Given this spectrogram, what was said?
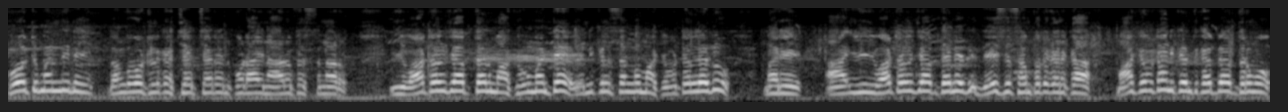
కోటి మందిని దొంగ ఓట్లుగా చేర్చారని కూడా ఆయన ఆరోపిస్తున్నారు. ఈ ఓటర్ల జాబితాను మాకు ఇవ్వమంటే ఎన్నికల సంఘం మాకు ఇవ్వటం లేదు. మరి ఈ ఓటర్ల జాబితా అనేది దేశ సంపద కనుక మాకు ఇవ్వడానికి ఎందుకు అభ్యంతరమో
